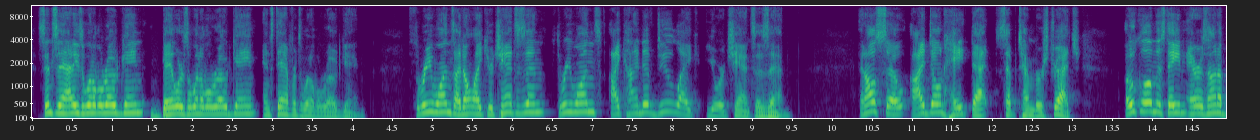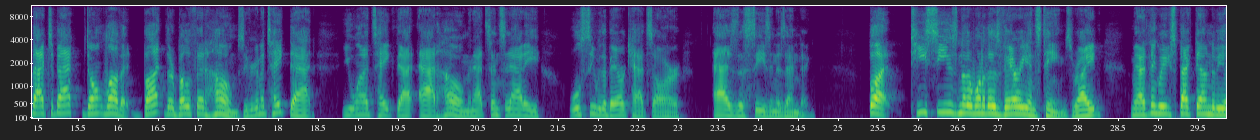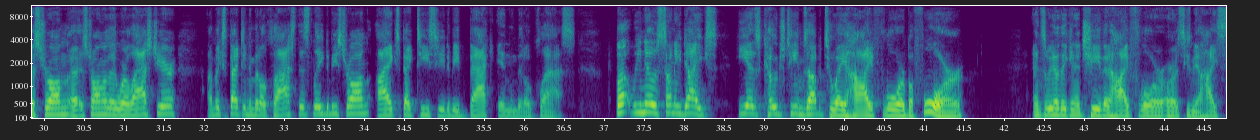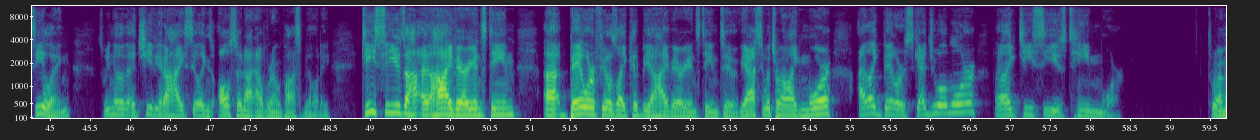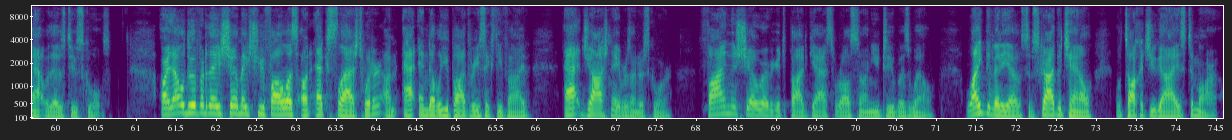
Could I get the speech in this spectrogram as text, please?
Cincinnati's a winnable road game. Baylor's a winnable road game. And Stanford's a winnable road game. Three ones I don't like your chances in. Three ones I kind of do like your chances in. And also, I don't hate that September stretch. Oklahoma State and Arizona back to back, don't love it, but they're both at home. So if you're going to take that, you want to take that at home. And at Cincinnati, we'll see where the Bearcats are as the season is ending. But TCU is another one of those variance teams, right? I mean, I think we expect them to be as strong, uh, stronger they were last year. I'm expecting the middle class this league to be strong. I expect TCU to be back in the middle class. But we know Sonny Dykes, he has coached teams up to a high floor before. And so we know they can achieve a high floor, or excuse me, a high ceiling. So we know that achieving at a high ceiling is also not out of realm of possibility. TCU is a high, a high variance team. Uh, Baylor feels like could be a high variance team too. If you ask me which one I like more, I like Baylor's schedule more, but I like TCU's team more. That's where I'm at with those two schools. All right, that will do it for today's show. Make sure you follow us on X slash Twitter. I'm at NWPod365, at Josh Neighbors underscore. Find the show wherever you get your podcasts. We're also on YouTube as well. Like the video, subscribe to the channel. We'll talk at you guys tomorrow.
